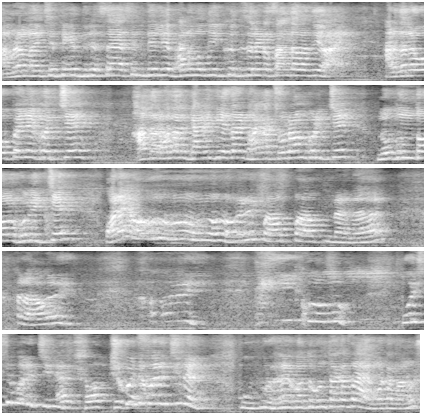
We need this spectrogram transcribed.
আমরা মানুষের থেকে দূরে সায়াসিন দিলে ভালো মতো ঈদ করতে চলে এটা চাঁদাবাজি হয়। আর তারা ওপেনে করছে হাজার হাজার গাড়ি দিয়ে তারা ঢাকা ছোড়ান করছে নতুন দল খুলিচ্ছে অরে ও আরে বাপ বাপ না না আর আমার আরে, কি করব? বুঝতে পারছি না। সব ঠিক বুঝতে আছে। পারছি না। উপর হয়ে কতক্ষণ থাকা যায় মোটা মানুষ?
